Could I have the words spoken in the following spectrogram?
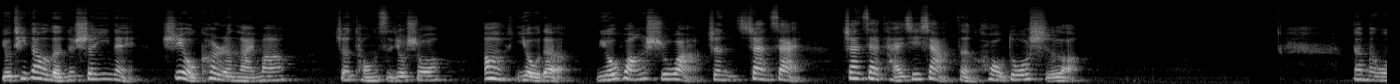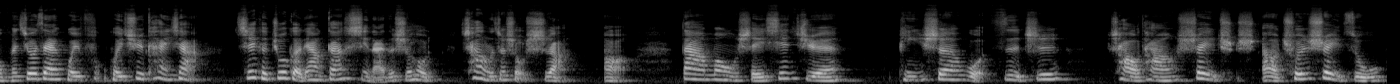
有听到人的声音呢，是有客人来吗？”这童子就说：“哦，有的，刘皇叔啊，正站在站在台阶下等候多时了。”那么我们就再回复回去看一下，这个诸葛亮刚醒来的时候唱了这首诗啊，啊，大梦谁先觉？平生我自知。草堂睡呃春睡足，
